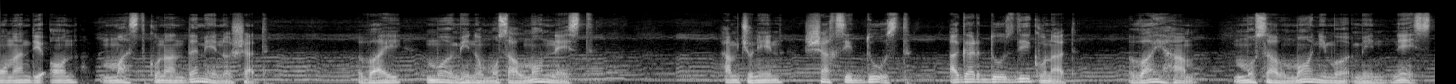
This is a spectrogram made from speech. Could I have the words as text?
монанди он масткунанда менӯшад вай муъмину мусалмон нест ҳамчунин шахси дӯст агар дуздӣ кунад вай ҳам мусалмони муъмин нест.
